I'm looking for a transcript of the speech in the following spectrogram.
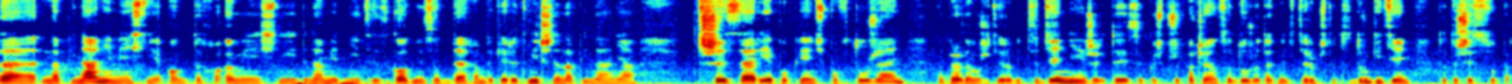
te napinanie mięśni, oddech, mięśni dna miednicy zgodnie z oddechem, takie rytmiczne napinania, trzy serie po pięć powtórzeń. Naprawdę możecie robić codziennie. Jeżeli to jest jakoś przytłaczająco dużo, tak będziecie robić to co drugi dzień, to też jest super.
